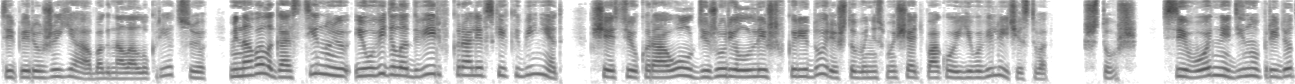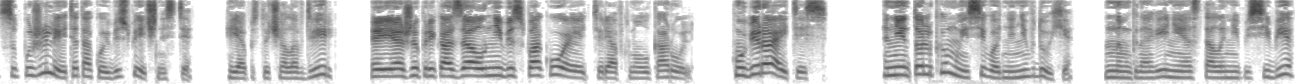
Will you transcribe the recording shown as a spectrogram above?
Теперь уже я обогнала Лукрецию, миновала гостиную и увидела дверь в королевский кабинет, к счастью, караул дежурил лишь в коридоре, чтобы не смущать покой его величества. Что ж, сегодня Дину придется пожалеть о такой беспечности. Я постучала в дверь. «Я же приказал не беспокоить», — рявкнул король. «Убирайтесь!» Не только мы сегодня не в духе. На мгновение стало не по себе,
